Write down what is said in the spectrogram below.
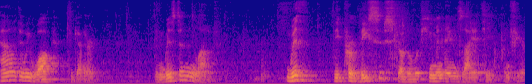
how do we walk together in wisdom and love with the pervasive struggle of human anxiety and fear?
